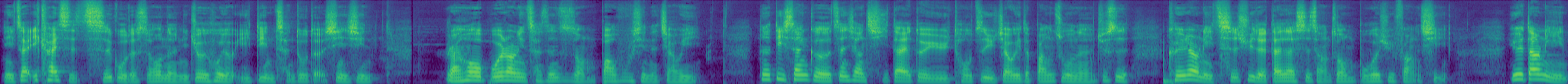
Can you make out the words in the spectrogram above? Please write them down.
你在一开始持股的时候呢，你就会有一定程度的信心，然后不会让你产生这种报复性的交易。那第三个正向期待对于投资与交易的帮助呢，就是可以让你持续的待在市场中，不会去放弃。因为当你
